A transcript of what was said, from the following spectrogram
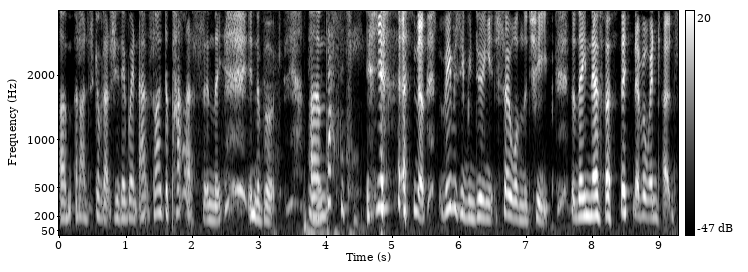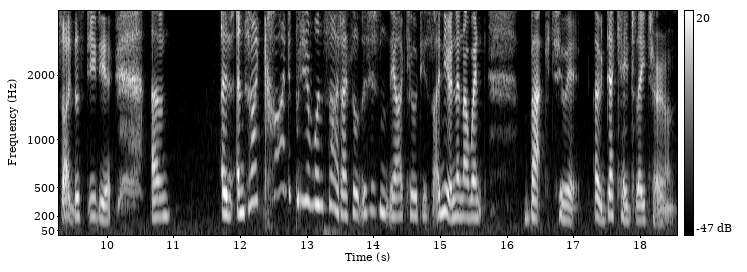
Um, and I discovered actually they went outside the palace in the in the book. The Um, audacity. yeah, no, the BBC have been doing it so on the cheap that they never they never went outside the studio. Um, and, and so I kind of put it on one side. I thought this isn't the I Claudius I knew, and then I went back to it. Oh, decades later, um,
